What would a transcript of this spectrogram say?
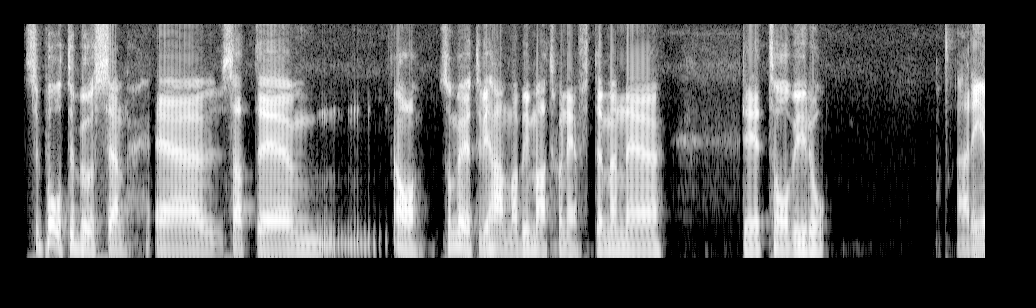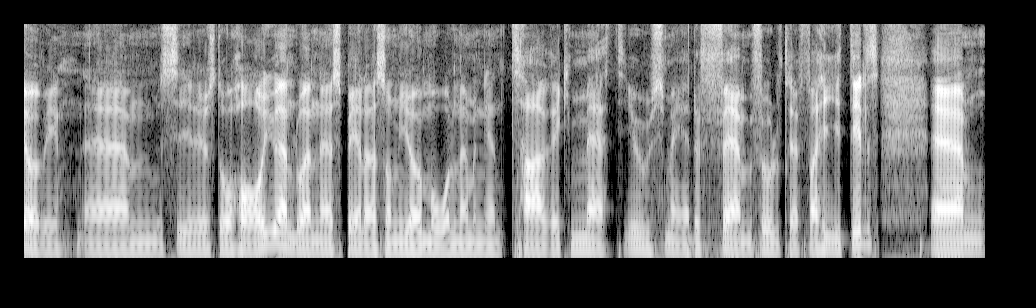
supporterbussen. Eh, så att, eh, ja, så möter vi Hammarby matchen efter, men eh, det tar vi ju då. Ja det gör vi. Um, Sirius då har ju ändå en uh, spelare som gör mål, nämligen Tarek Matthews med fem fullträffar hittills. Um,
